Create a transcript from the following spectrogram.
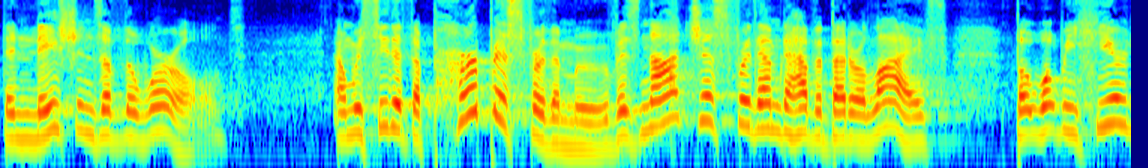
the nations of the world. And we see that the purpose for the move is not just for them to have a better life, but what we hear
